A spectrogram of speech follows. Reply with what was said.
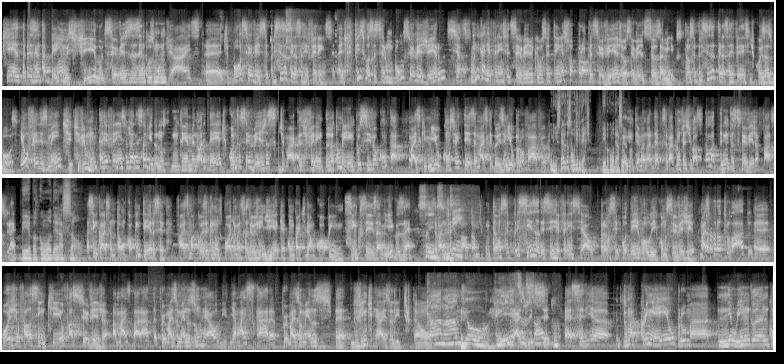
que representa bem o estilo, de cervejas exemplos mundiais, é, de boa cerveja. Você precisa ter essa referência. É difícil você ser um bom cervejeiro se a única referência de cerveja que você tem é sua própria cerveja ou cerveja dos seus amigos. Então você precisa ter essa referência de coisas boas. Eu, felizmente, tive muita referência já nessa vida. Não, não tenho a menor ideia de quantas cervejas de marcas diferentes eu já tomei. É impossível contar. Mais que mil, com certeza. É mais que dois mil? Provável. O Ministério da Saúde adverte. Beba com moderação. Eu não tenho a menor ideia, porque você vai para um festival, você toma 30 cerveja fácil, né? Beba com moderação. Assim, claro, você não toma um copo inteiro, você faz uma coisa que não pode mais fazer hoje em dia, que é compartilhar um copo em cinco, seis amigos, né? Sim, você vai no festival, toma. Então você precisa desse referencial para você poder evoluir como cervejeiro. Mas por outro lado, é, hoje eu falo assim que eu faço cerveja a mais barata por mais ou menos um real o litro e a mais cara por mais ou menos é, 20 reais o litro. Então Caralho! É 20 esse reais o litro salto? É, seria de uma cream ale para uma New England com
